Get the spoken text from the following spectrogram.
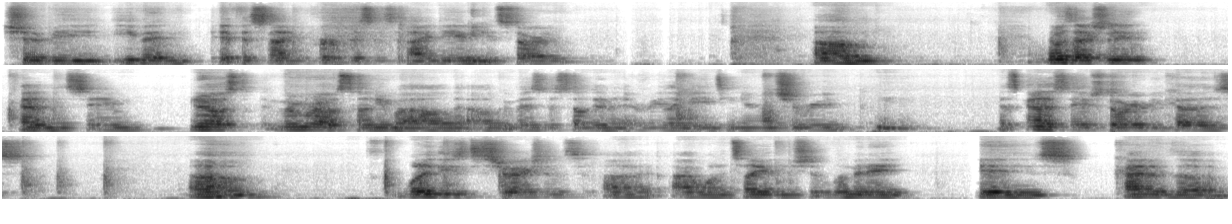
should be even if it's not your purpose, it's an idea to get started. Um, it was actually kind of the same. You know, I was, remember I was telling you about how The Alchemist is something that every like eighteen year old should read. Mhm. That's kind of the same story because um, one of these distractions uh, I want to tell you that you should eliminate is kind of the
